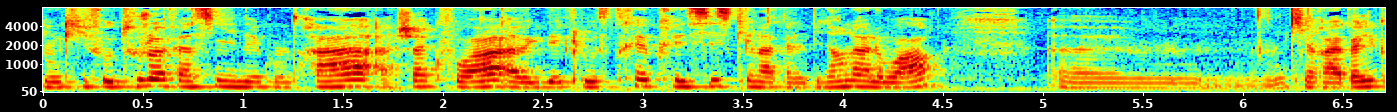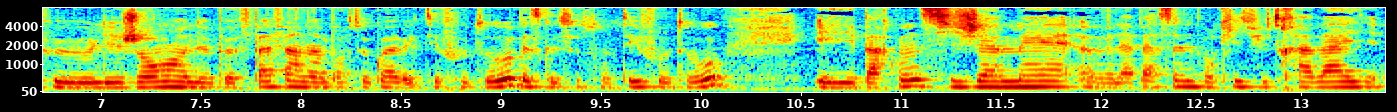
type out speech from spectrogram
Donc il faut toujours faire signer des contrats à chaque fois avec des clauses très précises qui rappellent bien la loi, euh, qui rappellent que les gens ne peuvent pas faire n'importe quoi avec tes photos parce que ce sont tes photos. Et par contre, si jamais euh, la personne pour qui tu travailles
